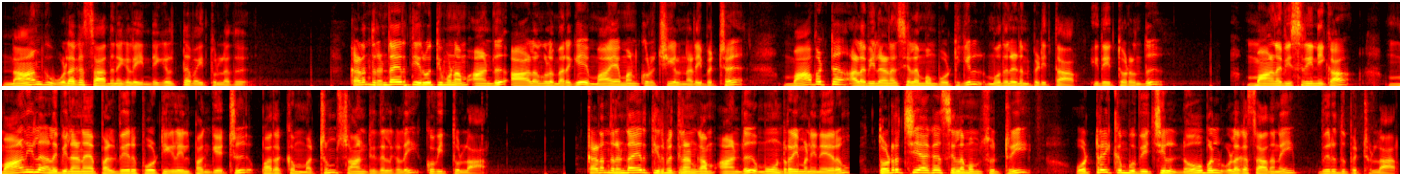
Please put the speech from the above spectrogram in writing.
நான்கு உலக சாதனைகளை நிகழ்த்த வைத்துள்ளது. கடந்த ரெண்டாயிரத்தி இருபத்தி மூணாம் ஆண்டு ஆலங்குளம் அருகே மாயமான்குறிச்சியில் நடைபெற்ற மாவட்ட அளவிலான சிலம்பம் போட்டியில் முதலிடம் பிடித்தார். இதைத் தொடர்ந்து மாணவி ஸ்ரீனிகா மாநில அளவிலான பல்வேறு போட்டிகளில் பங்கேற்று பதக்கம் மற்றும் சான்றிதழ்களை குவித்துள்ளார். கடந்த ரெண்டாயிரத்தி இருபத்தி நான்காம் ஆண்டு மூன்றரை மணி நேரம் தொடர்ச்சியாக சிலம்பம் சுற்றி ஒற்றை கம்பு வீச்சில் நோபல் உலக சாதனை விருது பெற்றுள்ளார்.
